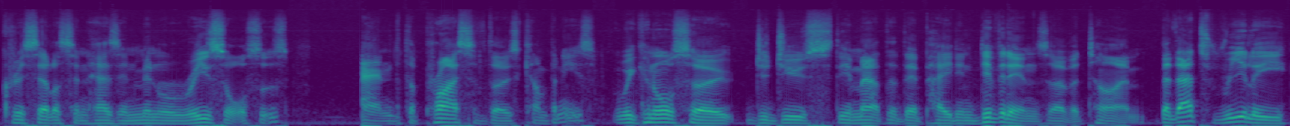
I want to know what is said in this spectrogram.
Chris Ellison has in Mineral Resources and the price of those companies. We can also deduce the amount that they're paid in dividends over time. But that's really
